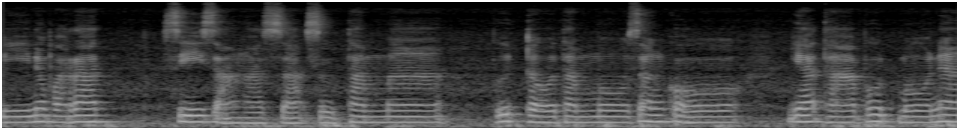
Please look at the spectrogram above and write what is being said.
ณีนพรัตสีสหัสสะสุธรรมา พุทโธธรรมโมสังโฆยะถาพุทโมนะ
